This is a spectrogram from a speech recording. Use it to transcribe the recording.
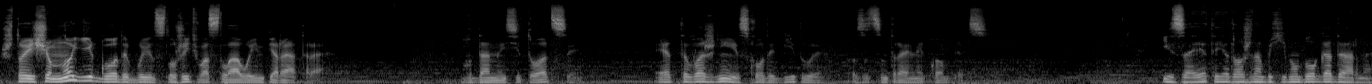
что еще многие годы будет служить во славу Императора. В данной ситуации это важнее исхода битвы за центральный комплекс. И за это я должна быть ему благодарна,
